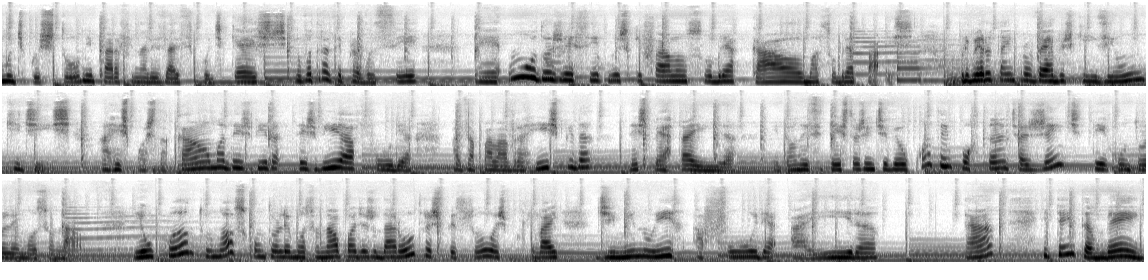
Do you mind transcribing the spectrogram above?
Como de costume, para finalizar esse podcast, eu vou trazer para você é, um ou dois versículos que falam sobre a calma, sobre a paz. O primeiro está em Provérbios 15, 1, que diz: A resposta calma desvia, desvia a fúria, mas a palavra ríspida desperta a ira. Então, nesse texto, a gente vê o quanto é importante a gente ter controle emocional e o quanto o nosso controle emocional pode ajudar outras pessoas, porque vai diminuir a fúria, a ira, tá? E tem também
